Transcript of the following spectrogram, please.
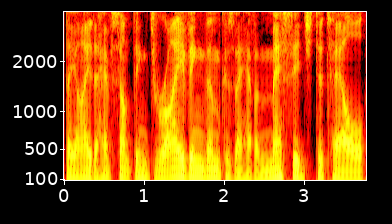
They either have something driving them because they have a message to tell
